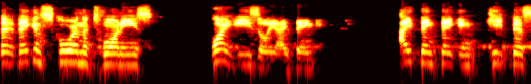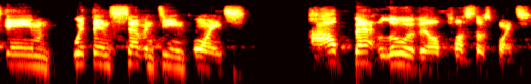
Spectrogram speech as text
They, they can score in the 20s quite easily, I think. I think they can keep this game within 17 points. I'll bet Louisville plus those points.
